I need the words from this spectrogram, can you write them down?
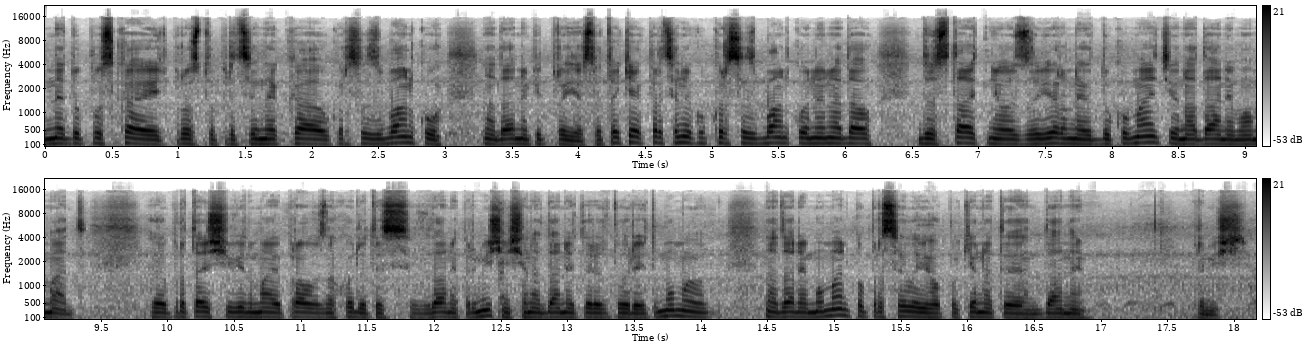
не допускають просто працівника Укрсозбанку на дане підприємство. Так як працівник Укрсозбанку не надав достатньо завірених документів на даний момент е, про те, що він має право знаходитись в даних приміщенні чи на даній території, тому ми на даний момент попросили його покинути дане приміщення.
